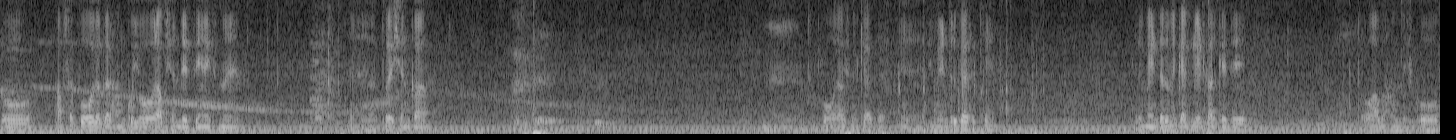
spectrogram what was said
तो आप सपोज़ अगर हम कोई और ऑप्शन देते हैं इसमें ऑपरेशन का। सपोज़ हम्म, इसमें क्या कर सकते हैं? रिमाइंडर कह सकते हैं? रिमाइंडर में कैलकुलेट करके दे। तो अब हम इसको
